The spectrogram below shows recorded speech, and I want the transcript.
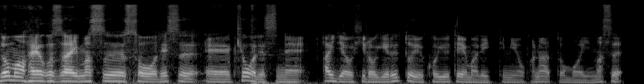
どうもおはようございます。そうです。えー、今日はですね、アイデアを広げるというこういうテーマでいってみようかなと思います。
